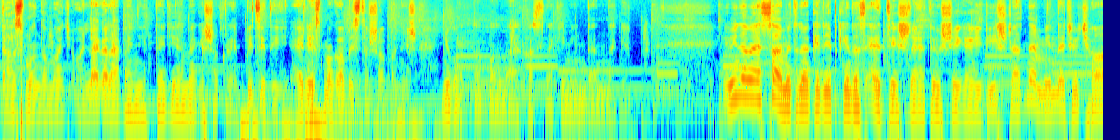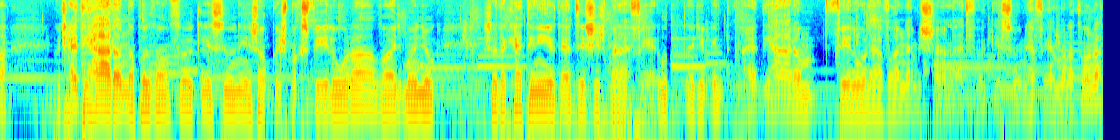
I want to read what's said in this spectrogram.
de azt mondom, hogy, hogy legalább ennyit tegyél meg, és akkor egy picit így egyrészt magabiztosabban és nyugodtabban vághatsz neki mindennek. Mindenben számítanak egyébként az edzés lehetőségeid is, tehát nem mindegy, hogyha hogy heti három napod van fölkészülni, és akkor is max fél óra, vagy mondjuk esetleg heti négy edzés is belefér. Ut- egyébként heti három fél órával nem is nagyon lehet fölkészülni a félmaratonra.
